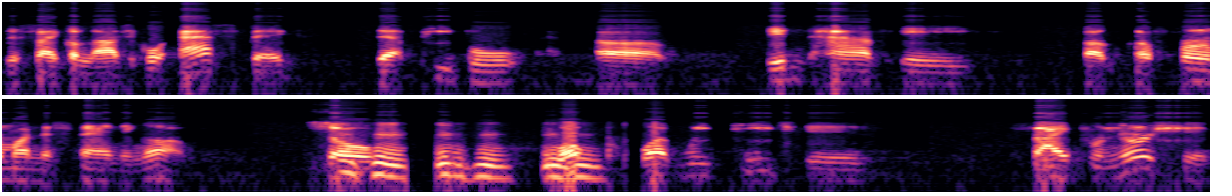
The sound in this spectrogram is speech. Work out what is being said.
the psychological aspect that people uh, didn't have a, a a firm understanding of. So Mhm. Mhm. Mhm. what what we teach is psypreneurship,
